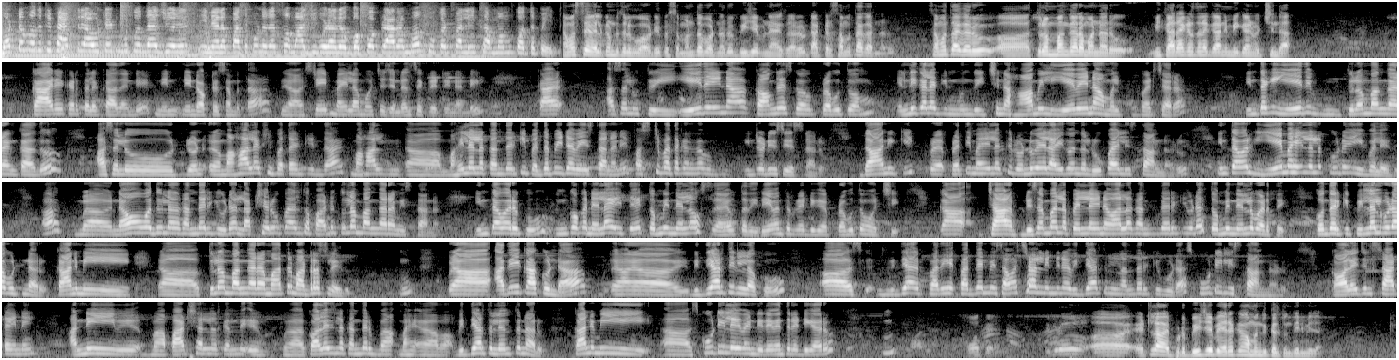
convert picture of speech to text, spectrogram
మొట్టమొదటి factory outlet Mukunda jewellers ఈ నెల పదకొండున సోమాజిగూడలో గొప్ప ప్రారంభం కుకట్పల్లి ఖమ్మం కొత్తపేట. నమస్తే వెల్కమ్ టు తెలుగు బాబు ఇప్పుడు మనతో పాటు ఉన్నారు బీజేపీ నాయకురాలు డాక్టర్ సమత గారు ఉన్నారు. సమత గారు తులం బంగారం అన్నారు. మీ కార్యకర్తలకు కానీ మీకు కానీ వచ్చిందా? కార్యకర్తలకు కాదండి నేను నేను డాక్టర్ సమత స్టేట్ మహిళా మోర్చా జనరల్ సెక్రటరీనండి. కా అసలు ఏదైనా కాంగ్రెస్ ప్రభుత్వం ఎన్నికలకి ముందు ఇచ్చిన హామీలు ఏవైనా అమలు పరిచారా? ఇంతకీ ఏది తులం బంగారం కాదు. అసలు మహాలక్ష్మి పథకం కింద మహా మహిళలకందరికీ పెద్దపీట వేస్తానని ఫస్ట్ పథకంగా ఇంట్రొడ్యూస్ చేసినారు. దానికి ప్ర ప్రతి మహిళకి రెండు వేల ఐదు వందల రూపాయలు ఇస్తా అన్నారు. ఇంతవరకు ఏ మహిళలకు కూడా ఇవ్వలేదు. నవవధులందరికీ అందరికీ కూడా లక్ష రూపాయలతో పాటు తులం బంగారం ఇస్తాను. ఇంతవరకు ఇంకొక నెల అయితే తొమ్మిది నెలలు వస్తాయి అవుతుంది. రేవంత్ రెడ్డి గారి ప్రభుత్వం వచ్చి. చా డిసెంబర్లో పెళ్ళైన వాళ్ళకందరికీ కూడా తొమ్మిది నెలలు పడతాయి. కొందరికి పిల్లలు కూడా పుట్టినారు. కానీ మీ తులం బంగారం మాత్రం అడ్రస్ లేదు. అదే కాకుండా విద్యార్థులకు విద్యా పది పద్దెనిమిది సంవత్సరాలు నిండిన విద్యార్థులందరికీ కూడా స్కూటీలు ఇస్తా అన్నాడు. కాలేజీలు స్టార్ట్ అయినాయి. అన్ని మా పాఠశాలలకు అంది కాలేజీలకు అందరు విద్యార్థులు వెళ్తున్నారు. కానీ మీ స్కూటీలు ఏవండి రేవంత్ రెడ్డి గారు. ఓకే. ఇప్పుడు ఎట్లా ఇప్పుడు బీజేపీ ఏ రకంగా ముందుకెళ్తుంది దీని మీద?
